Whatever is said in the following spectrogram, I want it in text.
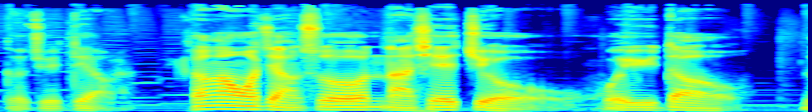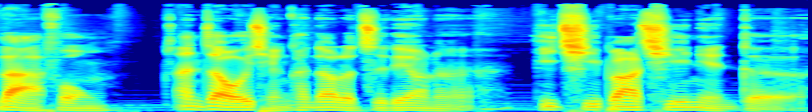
隔绝掉了。刚刚我讲说哪些酒会遇到蜡封，按照我以前看到的资料呢，一七八七年的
